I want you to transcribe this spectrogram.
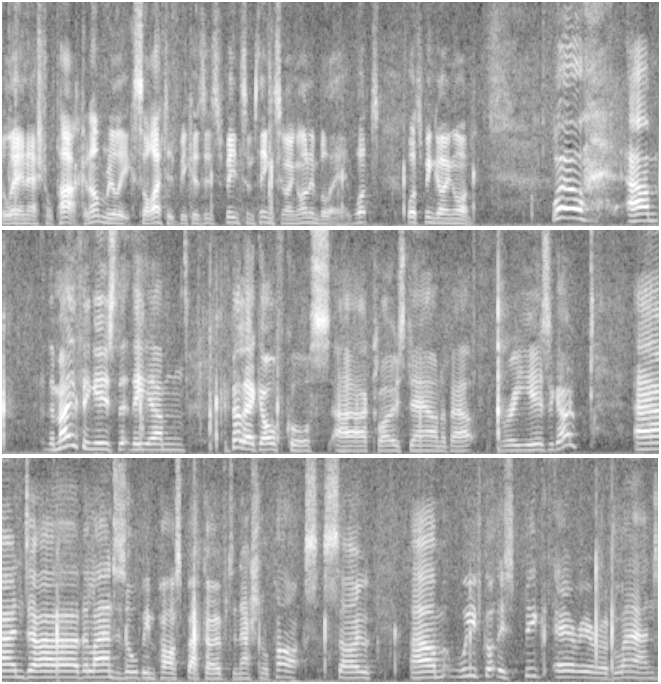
Belair National Park. And I'm really excited because there's been some things going on in Belair. What's what's been going on? Well, um, the main thing is that the, um, the Bel Golf Course uh, closed down about three years ago, and uh, the land has all been passed back over to national parks. So um, we've got this big area of land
